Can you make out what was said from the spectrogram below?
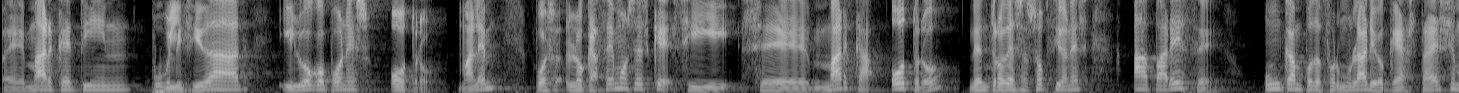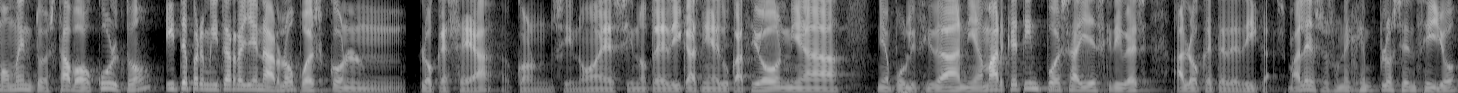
eh, marketing, publicidad y luego pones otro, ¿vale? Pues lo que hacemos es que si se marca otro dentro de esas opciones, aparece un campo de formulario que hasta ese momento estaba oculto y te permite rellenarlo pues con lo que sea, con si no es si no te dedicas ni a educación, ni a, ni a publicidad, ni a marketing, pues ahí escribes a lo que te dedicas, ¿vale? Eso es un ejemplo sencillo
